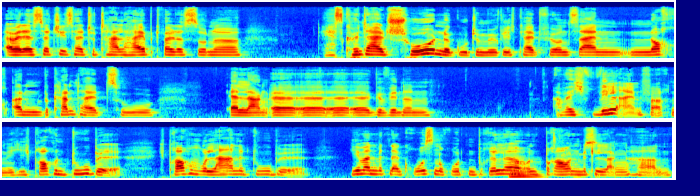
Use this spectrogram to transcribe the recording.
Aber der Searchy ist halt total hyped, weil das so eine. Ja, es könnte halt schon eine gute Möglichkeit für uns sein, noch an Bekanntheit zu erlang äh, äh, äh, äh gewinnen. Aber ich will einfach nicht. Ich brauche ein Double. Ich brauche ein Volane Double. Jemand mit einer großen roten Brille hm. und braunen mittellangen Haaren.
